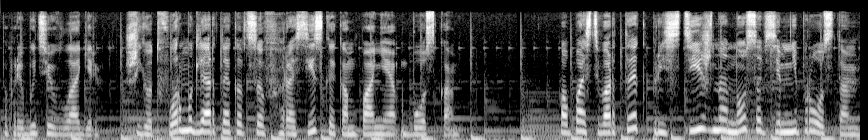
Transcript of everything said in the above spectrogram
по прибытию в лагерь. Шьет форму для артековцев российская компания «Боско». Попасть в Артек престижно, но совсем непросто.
